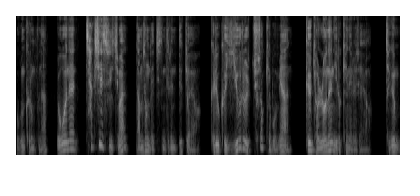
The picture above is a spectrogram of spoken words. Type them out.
혹은 그런 문화 요거는 착시일 수 있지만 남성 네티즌들은 느껴요. 그리고 그 이유를 추적해 보면 그 결론은 이렇게 내려져요. 지금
